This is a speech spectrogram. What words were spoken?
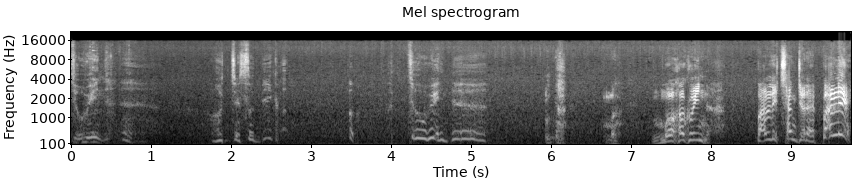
드윈, 어째서 네가 드윈? 뭐, 뭐 하고 있나? 빨리 창전해, 빨리!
